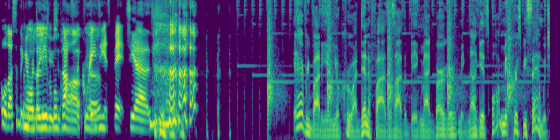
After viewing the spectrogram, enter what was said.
oh that's the thing The I more believable to. So that's part, the yeah. craziest bit. Yeah. Everybody in your crew identifies as either Big Mac Burger, McNuggets, or McCrispy Sandwich.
